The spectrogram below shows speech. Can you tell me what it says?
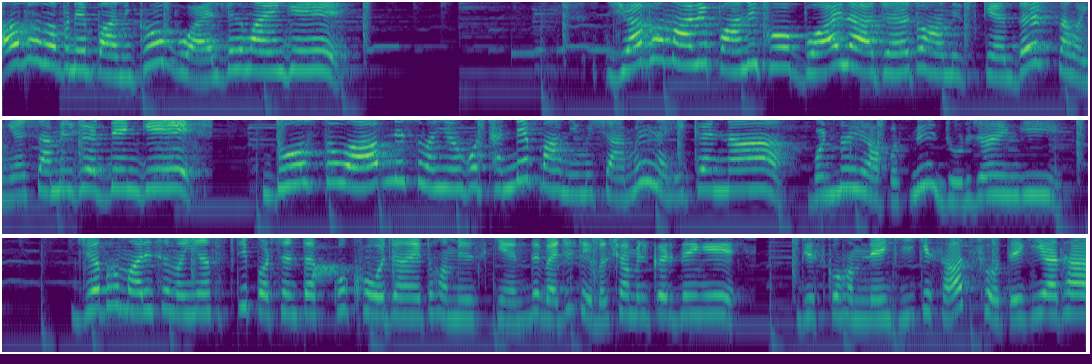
अब हम अपने पानी को बॉयल करवाएँगे जब हमारे पानी को बॉयल आ जाए तो हम इसके अंदर सवैया शामिल कर देंगे। दोस्तों आपने सवैयों को ठंडे पानी में शामिल नहीं करना। वरना ये आपस में जुड़ जाएँगी। जब हमारी सवैयाँ 50 परसेंट तक कुक हो जाएँ तो हम इसके अंदर वेजिटेबल शामिल कर देंगे जिसको हमने घी के साथ सोते किया था।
